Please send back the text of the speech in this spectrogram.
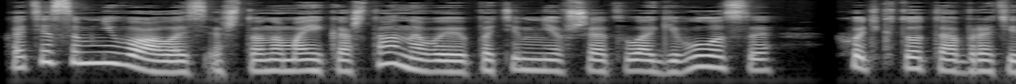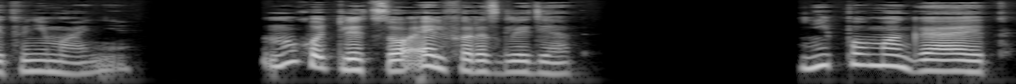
хотя сомневалась, что на мои каштановые, потемневшие от влаги волосы, хоть кто-то обратит внимание. Ну, хоть лицо эльфы разглядят. «Не помогает»,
